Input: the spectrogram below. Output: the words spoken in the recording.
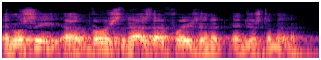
And we'll see a verse that has that phrase in it in just a minute.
